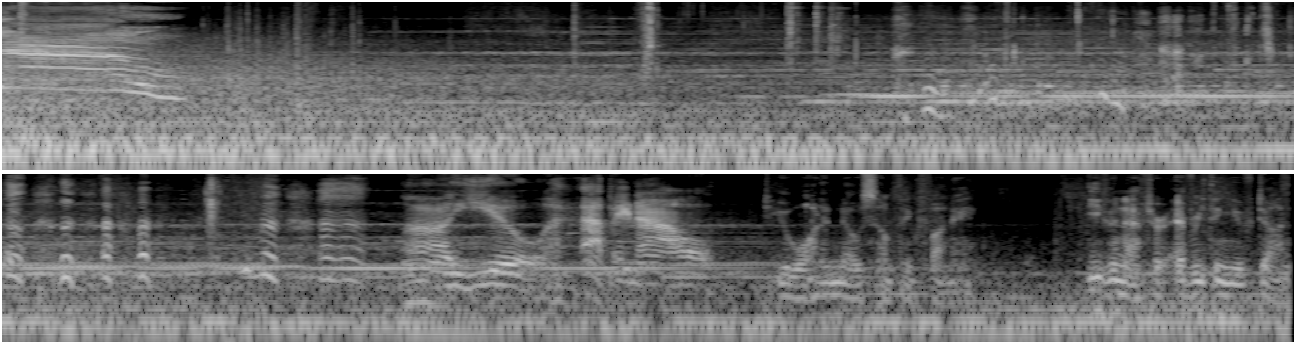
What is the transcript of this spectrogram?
No! Are you happy now? Do you want to know something funny? Even after everything you've done,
